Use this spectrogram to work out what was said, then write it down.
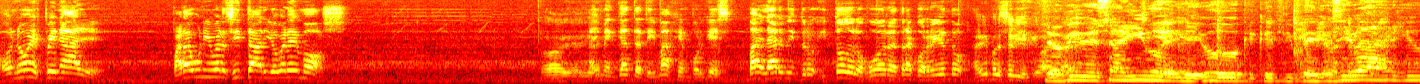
o no es penal. Para Universitario, veremos. Ay, ay, A mí ay. me encanta esta imagen porque es, va el árbitro y todos los jugadores atrás corriendo. A mí me parece bien que va. Los pibes ahí, voy que que ese barrio.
